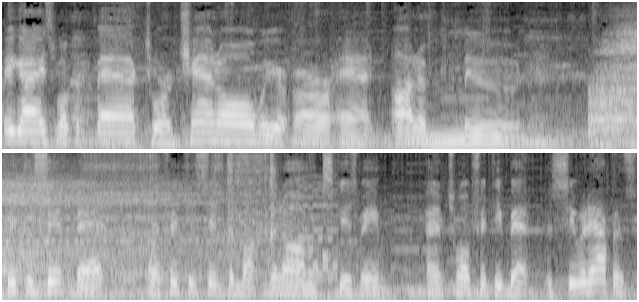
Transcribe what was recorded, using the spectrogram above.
Hey guys, welcome back to our channel. We are at Autumn Moon. 50 cent bet, or 50 cent denom, excuse me, at a 1250 bet. Let's see what happens.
